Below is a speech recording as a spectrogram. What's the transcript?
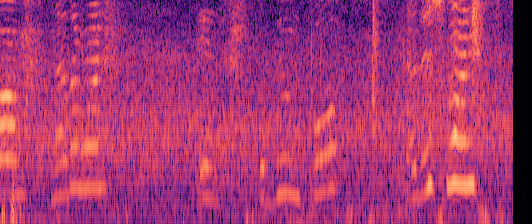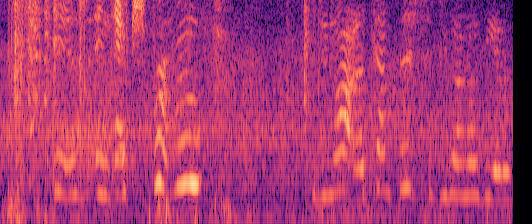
um, another one is Kaboom Full. Now this one is an expert move, so do not attempt this if you don't know the other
